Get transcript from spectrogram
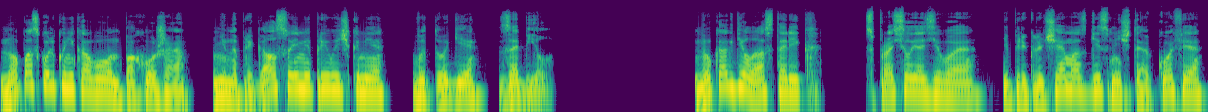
Но поскольку никого он, похоже, не напрягал своими привычками, в итоге забил. «Ну как дела, старик?» — спросил я, зевая, и переключая мозги с мечты о кофе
